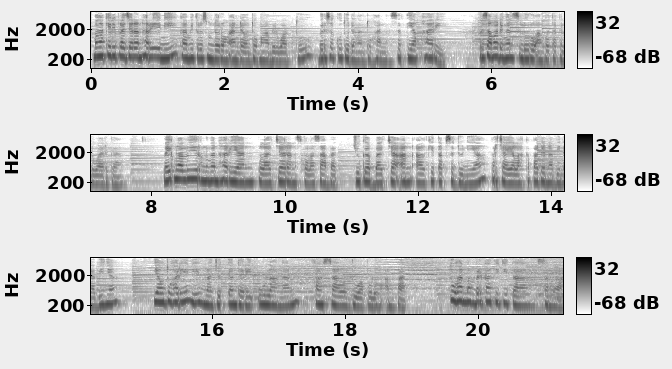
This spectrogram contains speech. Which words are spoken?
Mengakhiri pelajaran hari ini, kami terus mendorong Anda untuk mengambil waktu bersekutu dengan Tuhan setiap hari, bersama dengan seluruh anggota keluarga. Baik melalui renungan harian, pelajaran sekolah sahabat, juga bacaan Alkitab sedunia, percayalah kepada nabi-nabinya, yang untuk hari ini melanjutkan dari ulangan pasal 24. Tuhan memberkati kita semua.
